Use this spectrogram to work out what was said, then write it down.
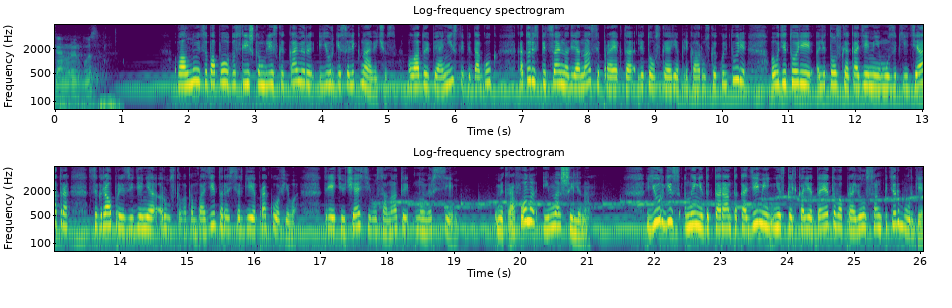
kamera ir bus? Волнуется по поводу слишком близкой камеры Юргис Аликнавичус, молодой пианист и педагог, который специально для нас и проекта «Литовская реплика о русской культуре» в аудитории Литовской академии музыки и театра сыграл произведение русского композитора Сергея Прокофьева, третью часть его сонаты номер семь. У микрофона Инна Шилина. Юргис, ныне докторант Академии, несколько лет до этого провел в Санкт-Петербурге,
